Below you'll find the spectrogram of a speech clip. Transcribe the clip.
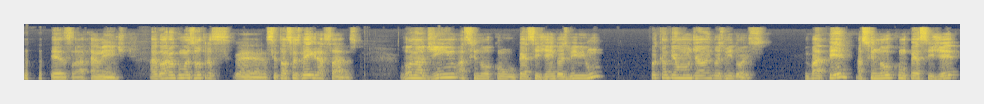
Exatamente. Agora, algumas outras é, situações bem engraçadas. Ronaldinho assinou com o PSG em 2001, foi campeão mundial em 2002. Mbappé assinou com o PSG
